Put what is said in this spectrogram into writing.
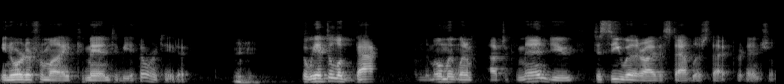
in order for my command to be authoritative. Mm-hmm. So we have to look back from the moment when I'm about to command you to see whether I've established that credential.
